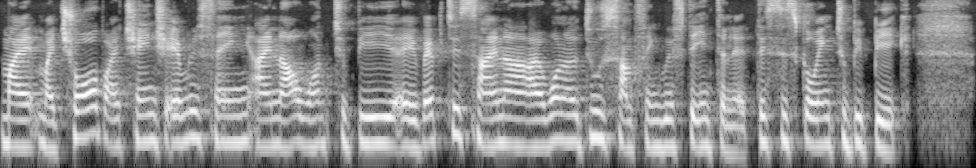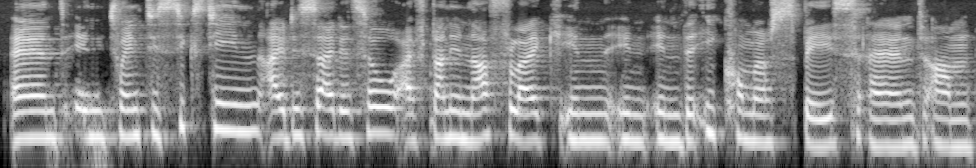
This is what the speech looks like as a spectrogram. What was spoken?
my my job. I change everything. I now want to be a web designer. I want to do something with the internet. This is going to be big. And in 2016, I decided, so I've done enough, like in in, in the e-commerce space, and um,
